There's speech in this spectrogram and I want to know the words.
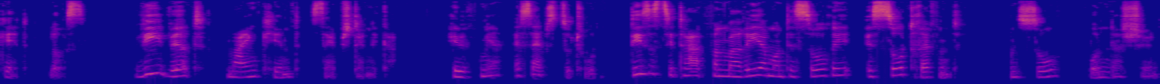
geht los. Wie wird mein Kind selbstständiger? Hilf mir, es selbst zu tun. Dieses Zitat von Maria Montessori ist so treffend und so wunderschön.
